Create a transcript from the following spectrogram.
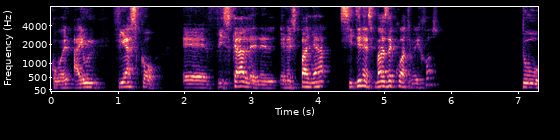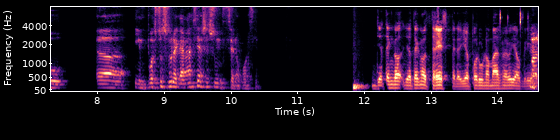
como hay un fiasco eh, fiscal en, el, en, España, si tienes más de cuatro hijos, tu uh, impuesto sobre ganancias es un 0%. Yo tengo, yo tengo tres, pero yo por uno más me voy a Hungría.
